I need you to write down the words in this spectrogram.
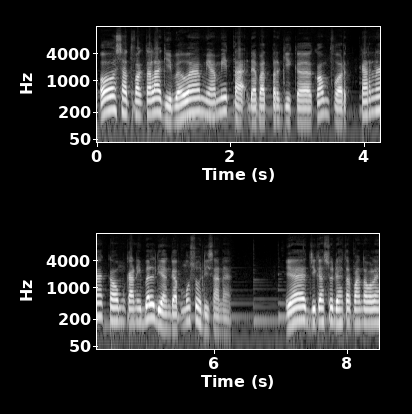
Oh, satu fakta lagi bahwa Miami tak dapat pergi ke comfort karena kaum kanibal dianggap musuh di sana. Ya, jika sudah terpantau oleh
